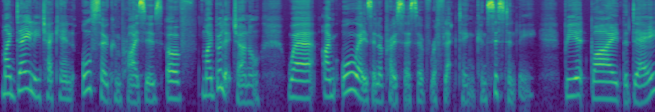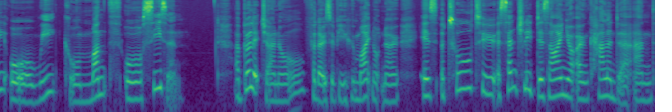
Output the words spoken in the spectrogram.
My daily check in also comprises of my bullet journal, where I'm always in a process of reflecting consistently, be it by the day or week or month or season. A bullet journal, for those of you who might not know, is a tool to essentially design your own calendar and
